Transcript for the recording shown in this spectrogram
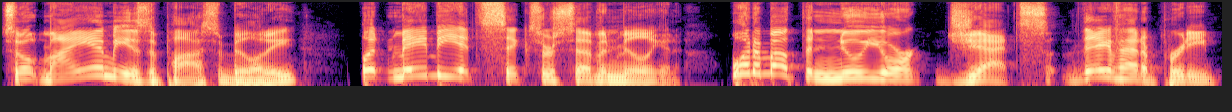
So Miami is a possibility, but maybe at six or seven million. What about the New York Jets? They've had a pretty,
